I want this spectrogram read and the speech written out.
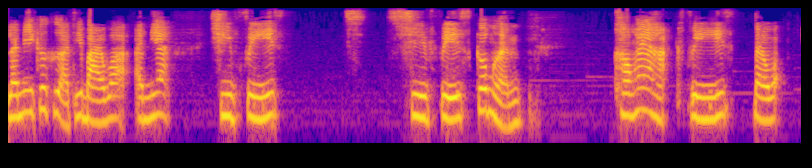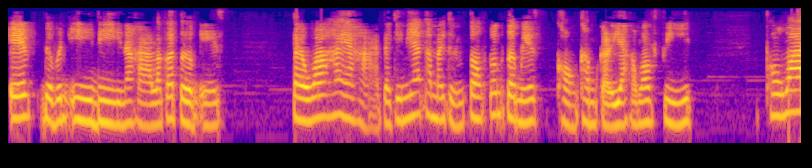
และนี่ก็คืออธิบายว่าอันเนี้ย she feeds she feeds ก็เหมือนเขาให้อาหาร feeds แปลว่า f w e d นะคะ แล้วก็เติม s แปลว่าให้อาหาร แต่ทีเนี้ยทำไมถึงต้องต้องเติม s ของคำกริยาคำว่า feed เพราะว่า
